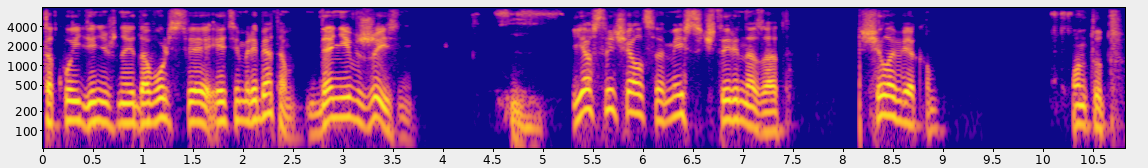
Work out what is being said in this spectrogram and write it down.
такое денежное довольствие этим ребятам? Да не в жизнь. Я встречался месяца четыре назад с человеком. Он тут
